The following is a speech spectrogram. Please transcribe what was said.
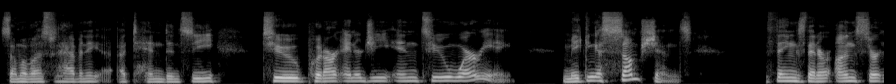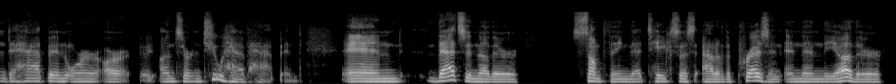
Some of us have a tendency to put our energy into worrying, making assumptions, things that are uncertain to happen or are uh, uncertain to have happened. And that's another something that takes us out of the present. And then the other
